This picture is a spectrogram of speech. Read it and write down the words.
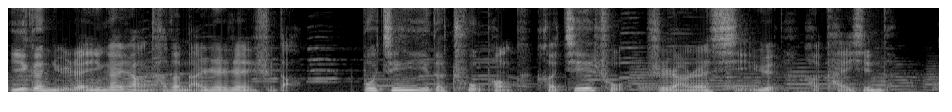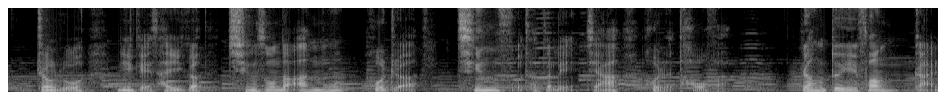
一个女人应该让她的男人认识到，不经意的触碰和接触是让人喜悦和开心的。正如你给他一个轻松的按摩，或者轻抚他的脸颊或者头发，让对方感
